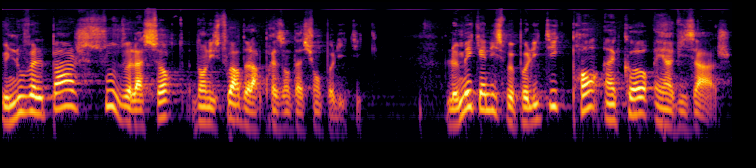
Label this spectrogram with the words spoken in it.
Une nouvelle page s'ouvre de la sorte dans l'histoire de la représentation politique. Le mécanisme politique prend un corps et un visage.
